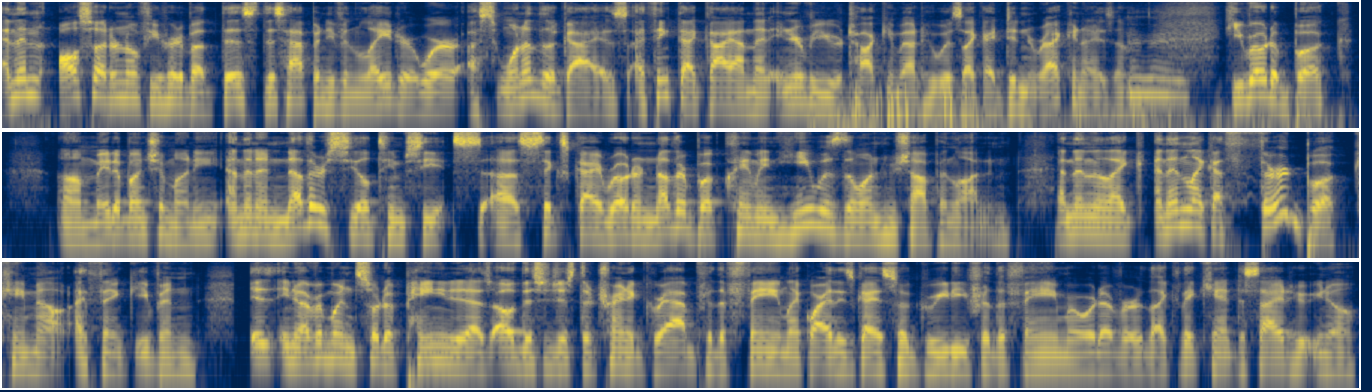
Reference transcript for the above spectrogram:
and then also i don't know if you heard about this this happened even later where a, one of the guys i think that guy on that interview you were talking about who was like i didn't recognize him he wrote a book um, made a bunch of money, and then another SEAL Team uh, Six guy wrote another book claiming he was the one who shot Bin Laden, and then like, and then like a third book came out. I think even is you know everyone sort of painted it as oh this is just they're trying to grab for the fame. Like why are these guys so greedy for the fame or whatever? Like they can't decide who you know.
